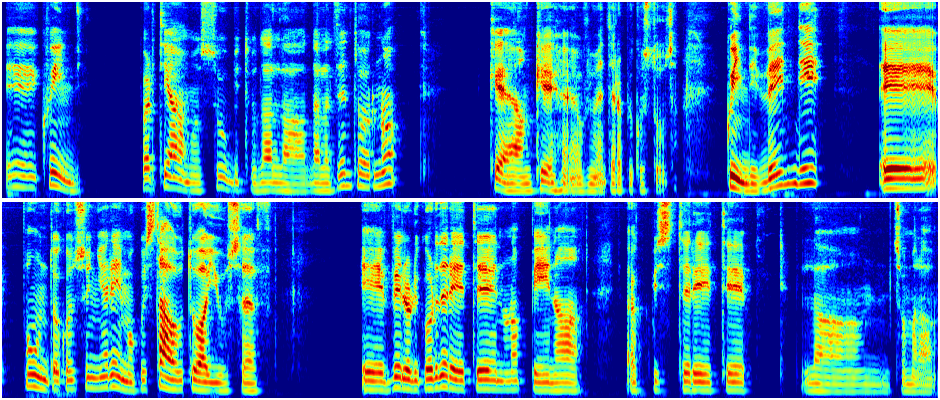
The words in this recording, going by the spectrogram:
E quindi partiamo subito dalla, dalla Zentorno, che è anche eh, ovviamente la più costosa. Quindi vendi e appunto consegneremo quest'auto a Youssef e ve lo ricorderete non appena acquisterete la, insomma, la,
